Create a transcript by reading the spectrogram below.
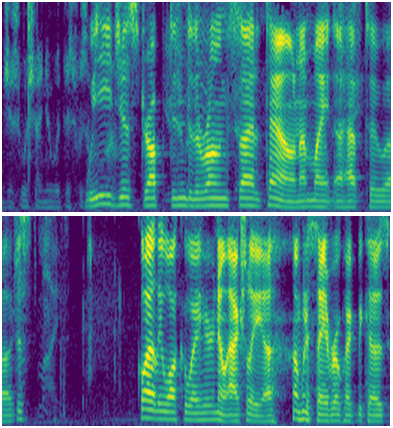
just wish I knew what this was We about. just dropped into the wrong side of town. I might uh, have to uh, just quietly walk away here. No, actually, uh, I'm going to save real quick because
